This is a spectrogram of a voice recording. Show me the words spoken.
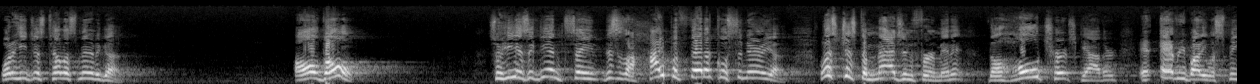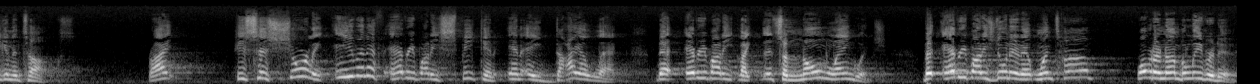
What did he just tell us a minute ago? All don't. So he is again saying this is a hypothetical scenario. Let's just imagine for a minute the whole church gathered and everybody was speaking in tongues. Right? He says, surely, even if everybody's speaking in a dialect that everybody, like it's a known language, but everybody's doing it at one time, what would an unbeliever do?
